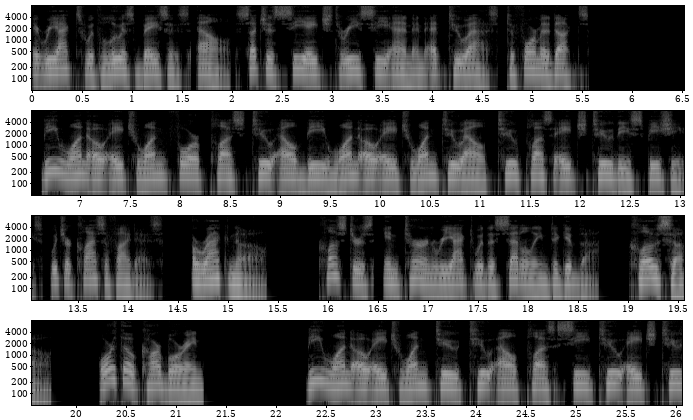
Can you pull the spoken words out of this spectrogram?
It reacts with Lewis bases L, such as CH3CN and Et2S, to form adducts, B10H14 plus 2L B10H12L2 plus H2 These species, which are classified as arachno clusters, in turn react with acetylene to give the closo ortho-carborane B10H12 plus C2H2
